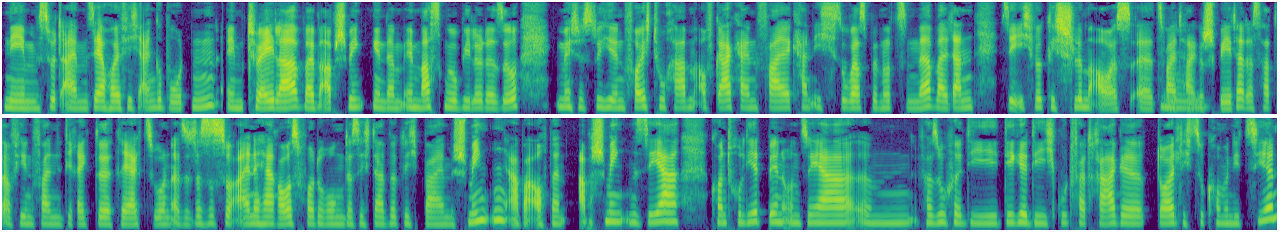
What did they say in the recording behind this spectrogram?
nehmen. Es wird einem sehr häufig angeboten im Trailer beim Abschminken in dem, im Maskenmobil oder so. Möchtest du hier ein Feuchttuch haben? Auf gar keinen Fall kann ich sowas benutzen, ne? weil dann sehe ich wirklich schlimm aus äh, zwei mhm. Tage später. Das hat auf jeden Fall eine direkte Reaktion. Also das ist so eine Herausforderung, dass ich da wirklich beim Schminken, aber auch beim Abschminken sehr kontrolliert bin und sehr ähm, versuche, die Dinge, die ich gut vertrage, deutlich zu kommunizieren.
